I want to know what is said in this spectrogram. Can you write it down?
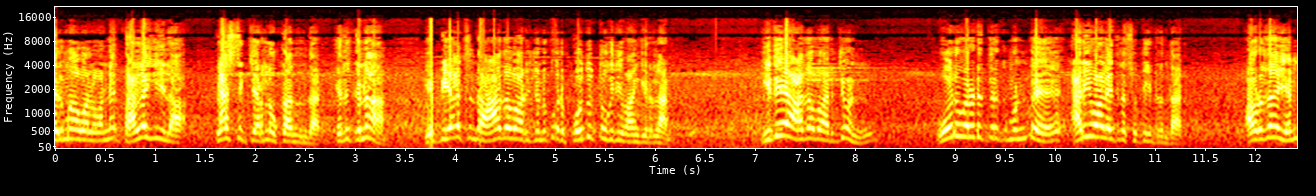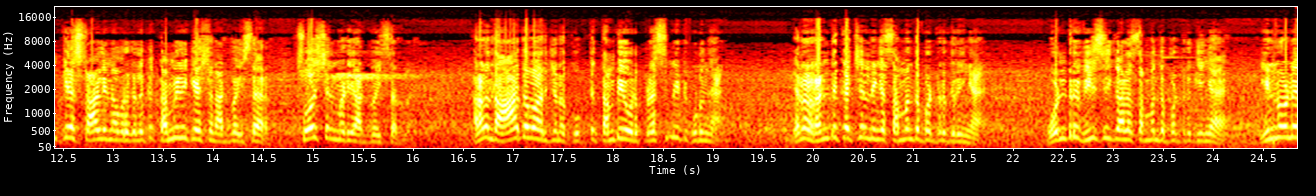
திருமாவளவனை தலைகீழா பிளாஸ்டிக் சேர்ல உட்கார்ந்திருந்தார். எதுக்குன்னா எப்படியாச்சும் இந்த ஆதவ அர்ஜுனுக்கு ஒரு பொது தொகுதி வாங்கிடலான் இதே ஆதவ அர்ஜுன் ஒரு வருடத்திற்கு முன்பு அறிவாலயத்தில் சுத்திட்டு இருந்தார். அவர் தான் எம் கே ஸ்டாலின் அவர்களுக்கு communication advisor social media advisor அதனால இந்த ஆதவ அர்ஜுனை கூப்பிட்டு தம்பி ஒரு பிரஸ் மீட் கொடுங்க. ஏன்னா ரெண்டு கட்சியில் நீங்க சம்பந்தப்பட்டிருக்கிறீங்க. ஒன்று விசிகால சம்பந்தப்பட்டிருக்கீங்க. இன்னொன்று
